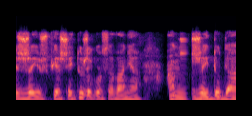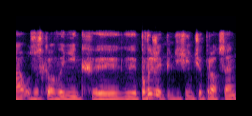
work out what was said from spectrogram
że już w pierwszej turze głosowania Andrzej Duda uzyskał wynik y, powyżej 50%,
